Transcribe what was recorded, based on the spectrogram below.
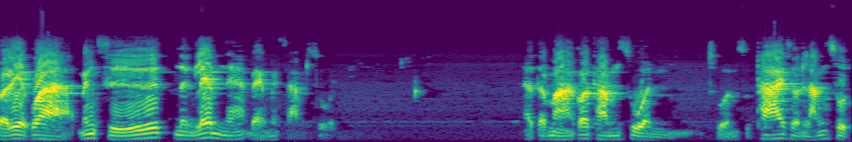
ก็เรียกว่าหนังสือหนึ่งเล่มนะแบ่งเป็นสามส่วนอาตมาก็ทำส่วนส่วนสุดท้ายส่วนหลังสุด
